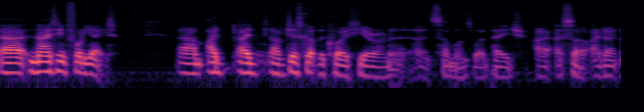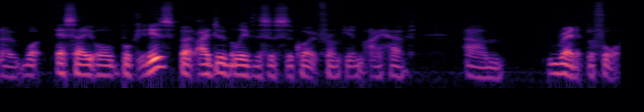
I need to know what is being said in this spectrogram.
uh, 1948. Um, I, I, I've just got the quote here on a, on someone's webpage, I, so I don't know what essay or book it is, but I do believe this is a quote from him. I have um, read it before.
